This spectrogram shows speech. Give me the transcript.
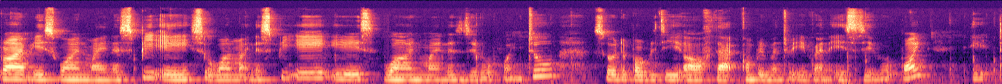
prime is 1 minus PA. So 1 minus PA is 1 minus 0 0.2. So the probability of that complementary event is 0 0.8.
